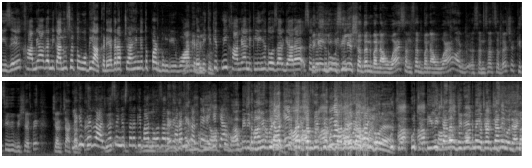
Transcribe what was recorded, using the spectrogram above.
चीज़ें खामियाँ अगर निकालूं सर तो वो भी आंकड़े अगर आप चाहेंगे तो पढ़ दूँगी वो आंकड़े भी कि कितनी खामियाँ निकली हैं 2011 से जो शुरू हुई इसीलिए सदन बना हुआ है संसद बना हुआ है और संसद सदस्य किसी भी विषय पे चर्चा करते लेकिन फिर राजनाथ सिंह इस तरह की बात 2018 में करते हैं ये क्या तो है? कुछ कुछ टीवी चैनल डिबेट में चर्चा नहीं हो जाएगी।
